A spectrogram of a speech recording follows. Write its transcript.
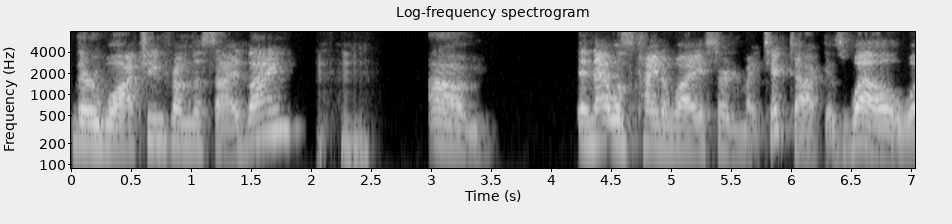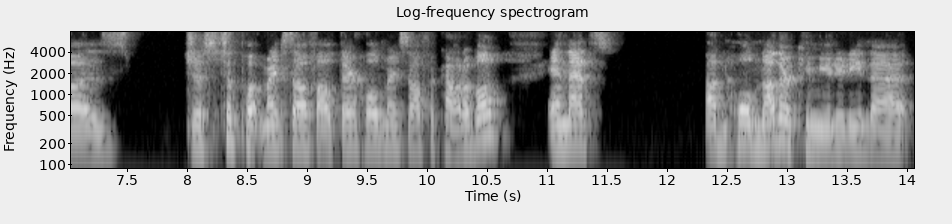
they're watching from the sideline mm-hmm. um and that was kind of why i started my tiktok as well was just to put myself out there, hold myself accountable. And that's a whole nother community that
